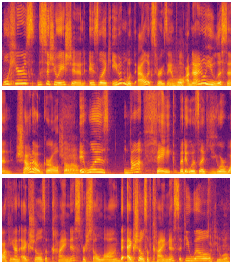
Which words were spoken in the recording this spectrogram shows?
Well, here's the situation is like even with Alex, for example, and I know you listen, shout out, girl. Mm. Shout out. It was not fake, but it was like you were walking on eggshells of kindness for so long. The eggshells of kindness, if you will. If you will.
